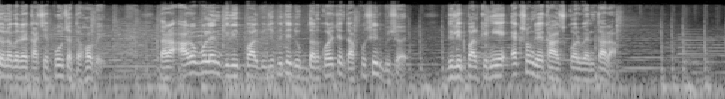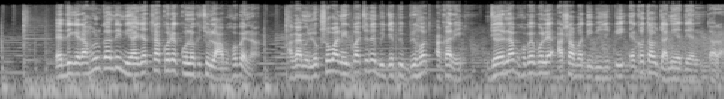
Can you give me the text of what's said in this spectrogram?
জনগণের কাছে পৌঁছাতে হবে। তারা আরও বলেন দিলীপ পাল বিজেপিতে যোগদান করেছেন তা খুশির বিষয়। দিলীপ পালকে নিয়ে একসঙ্গে কাজ করবেন তারা। এদিকে রাহুল গান্ধী ন্যায়যাত্রা করে কোনো কিছু লাভ হবে না। আগামী লোকসভা নির্বাচনে বিজেপি বৃহৎ আকারে জয়লাভ হবে বলে আশাবাদী বিজেপি একথাও জানিয়ে দেন তারা।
